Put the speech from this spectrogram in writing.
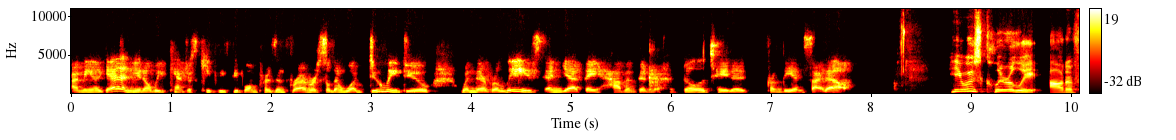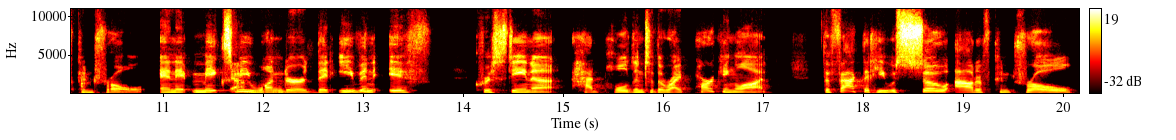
I mean, again, you know, we can't just keep these people in prison forever. So then what do we do when they're released and yet they haven't been rehabilitated from the inside out? He was clearly out of control. And it makes yeah. me wonder that even if Christina had pulled into the right parking lot, the fact that he was so out of control,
